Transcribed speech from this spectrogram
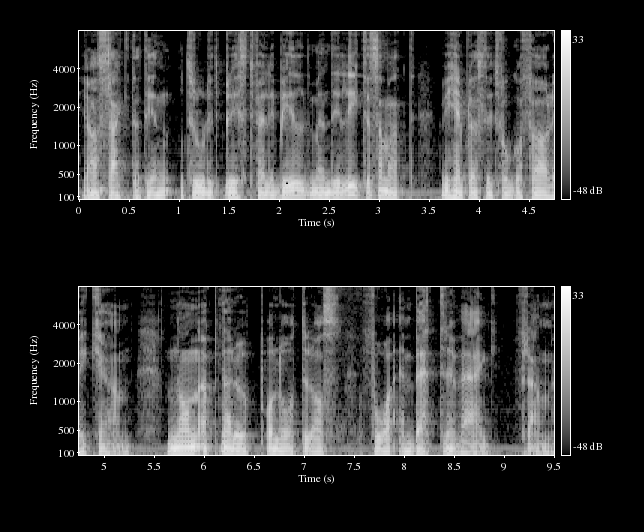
Jag har sagt att det är en otroligt bristfällig bild. Men det är lite som att vi helt plötsligt får gå före i kön. Någon öppnar upp och låter oss få en bättre väg fram.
